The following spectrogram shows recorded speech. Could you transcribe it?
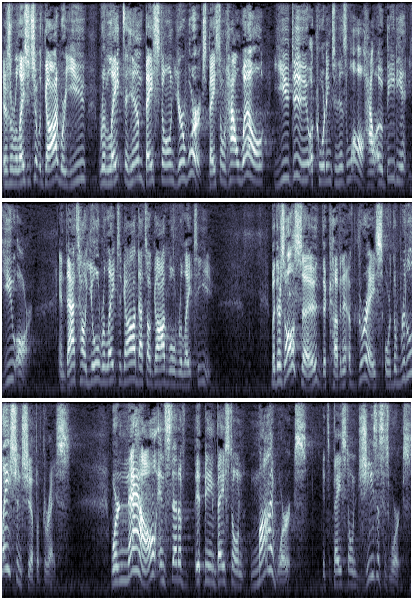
There's a relationship with God where you relate to Him based on your works, based on how well you do according to His law, how obedient you are. And that's how you'll relate to God, that's how God will relate to you. But there's also the covenant of grace or the relationship of grace, where now, instead of it being based on my works, it's based on Jesus' works.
